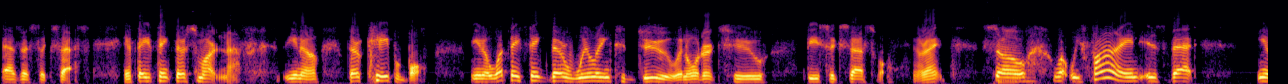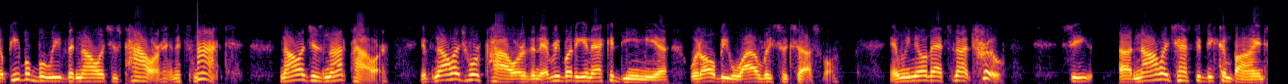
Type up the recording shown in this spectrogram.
as a success. If they think they're smart enough, you know, they're capable, you know, what they think they're willing to do in order to be successful. All right. So what we find is that you know people believe that knowledge is power, and it's not. Knowledge is not power. If knowledge were power, then everybody in academia would all be wildly successful, and we know that's not true. See, uh, knowledge has to be combined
